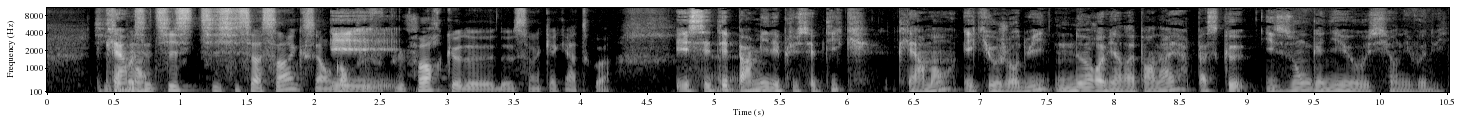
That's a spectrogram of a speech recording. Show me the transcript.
si c'est passé de 6, à 5, c'est encore plus, fort que de, 5 à 4. Quoi. Et c'était euh. parmi les plus sceptiques, clairement, et qui aujourd'hui ne reviendraient pas en arrière parce qu'ils ont gagné eux aussi en niveau de vie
